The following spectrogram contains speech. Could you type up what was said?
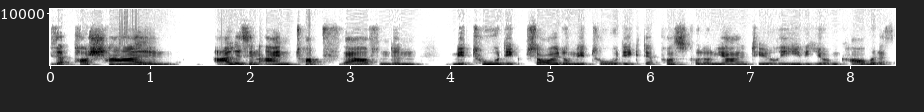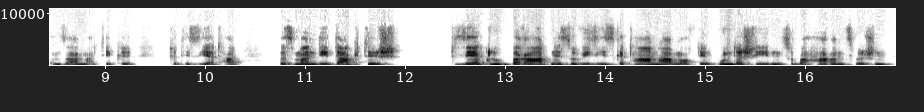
dieser pauschalen, alles in einen Topf werfenden Methodik, Pseudomethodik der postkolonialen Theorie, wie Jürgen Kaube das in seinem Artikel kritisiert hat, dass man didaktisch sehr klug beraten ist, so wie Sie es getan haben, auf den Unterschieden zu beharren zwischen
